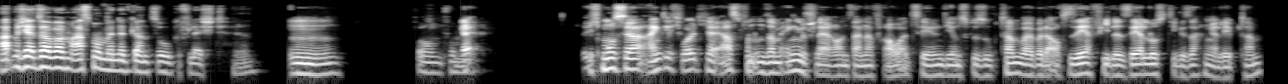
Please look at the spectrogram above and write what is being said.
hat mich jetzt aber im 1. Moment nicht ganz so geflasht, ja. Mhm. Vom vom Ja. Ich muss ja eigentlich wollte ich ja erst von unserem Englischlehrer und seiner Frau erzählen, die uns besucht haben, weil wir da auch sehr viele sehr lustige Sachen erlebt haben.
